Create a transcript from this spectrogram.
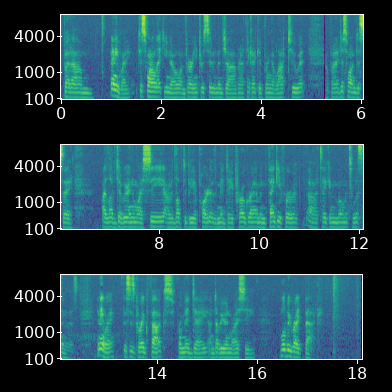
but um, anyway, just want to let you know I'm very interested in the job and I think I could bring a lot to it. But I just wanted to say I love WNYC. I would love to be a part of the midday program and thank you for uh, taking a moment to listen to this. Anyway, this is Greg Fox from Midday on WNYC. We'll be right back.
